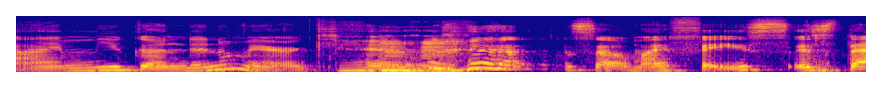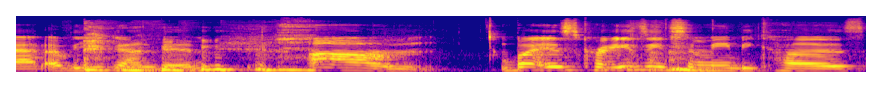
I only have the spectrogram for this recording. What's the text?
I'm Ugandan American, Mm-hmm. so my face is that of a Ugandan. um, but it's crazy to me because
